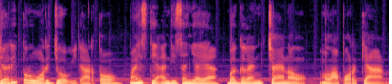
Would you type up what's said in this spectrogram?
Dari Purworejo Widarto, Mahestia Andi Sanjaya, Bagelen Channel melaporkan.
